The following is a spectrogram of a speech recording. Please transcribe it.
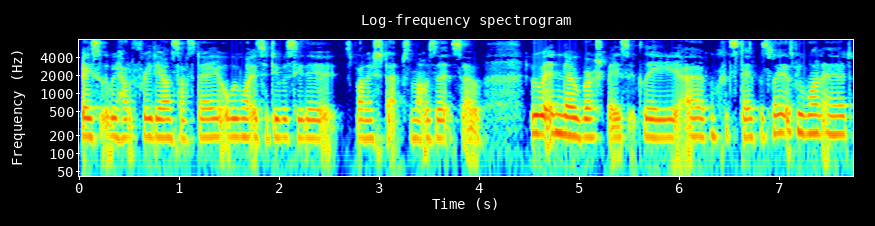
basically we had a free day on Saturday. All we wanted to do was see the Spanish Steps, and that was it. So we were in no rush, basically. Um, could stay up as late as we wanted.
